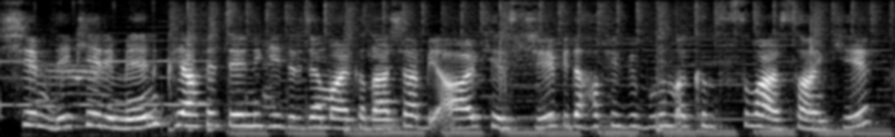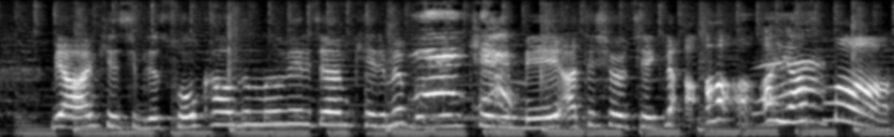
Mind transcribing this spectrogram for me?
Şimdi Kerim'in kıyafetlerini giydireceğim arkadaşlar. Bir ağrı kesici, bir de hafif bir burun akıntısı var sanki. Bir ağrı kesici, bir de soğuk algınlığı vereceğim Kerim'e. Bugün Kerim'i ateş ölçekle... Aa, aa, aa, yapma!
